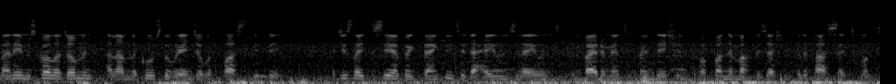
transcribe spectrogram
my name is Conor Drummond and I'm the Coastal Ranger with Plastic Bay. I'd just like to say a big thank you to the Highlands and Islands Environmental Foundation for funding my position for the past six months.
